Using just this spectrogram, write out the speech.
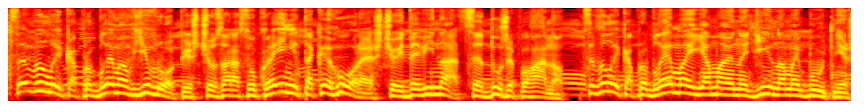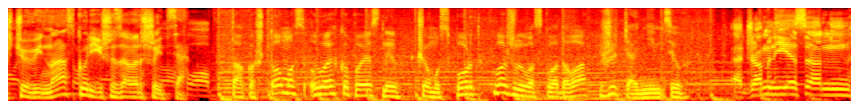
Це велика проблема в Європі, що зараз в Україні таке горе, що йде війна. Це дуже погано. Це велика проблема, і я маю надію на майбутнє, що війна скоріше завершиться. Також Томас легко пояснив, чому спорт важлива складова життя німців. Uh, Germany is an.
